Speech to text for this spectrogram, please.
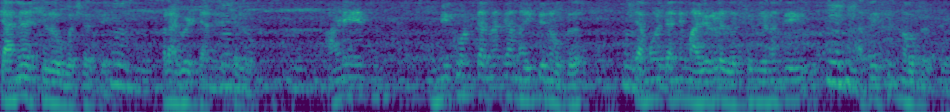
चॅनल्सचे लोक बसले. प्रायव्हेट चॅनल्सचे लोक. आणि मी कोण त्यांना काय माहिती नव्हतं त्यामुळे त्यांनी माझ्याकडे लक्ष देणं हम्म. अपेक्षित नव्हतंच ते.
